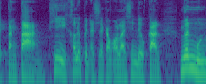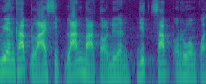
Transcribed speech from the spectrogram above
จต่างๆ ที่เขาเรียกเป็นอาชญากรรมออนไลน์เช่นเดียวกัน เงินหมุนเวียนครับหลาย 10 ล้านบาทต่อเดือน ยึดทรัพย์รวมกว่า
